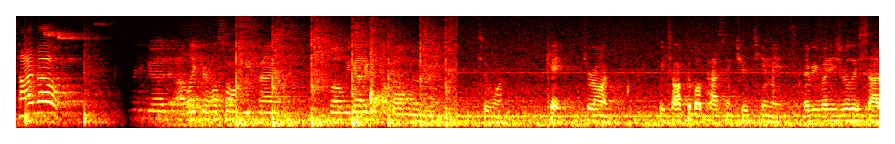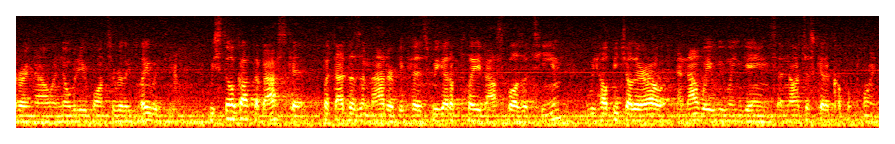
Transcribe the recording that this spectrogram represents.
Timeout! Pretty good. I like your hustle on defense, but we got to get the ball moving. Two one. Okay, Jerron. We talked about passing to your teammates. Everybody's really sad right now, and nobody wants to really play with you. We still got the basket, but that doesn't matter because we got to play basketball as a team. We help each other out, and that way we win games and not just get a couple points.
